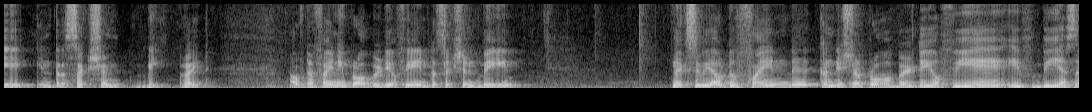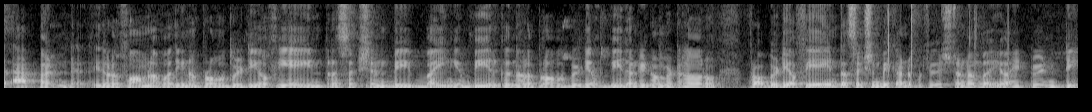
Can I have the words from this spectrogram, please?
A intersection B right after finding probability of A intersection B Next we have to find conditional probability of A if B has happened. இதோட ஃபார்முலா பார்த்தீங்கன்னா probability of A intersection B by இங்கே B இருக்கிறதுனால probability of B தான் டினாமினேட்டரில் வரும் probability of A intersection B கண்டுபிடிச்சி வச்சிட்டோம் நம்ம I twenty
